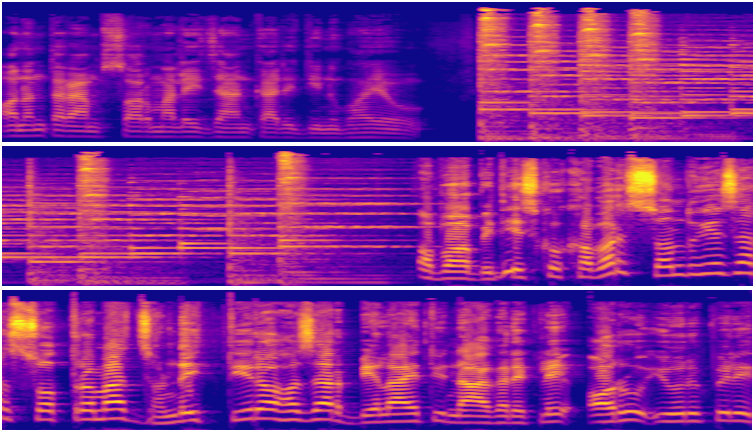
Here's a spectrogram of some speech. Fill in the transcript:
अनन्तराम शर्माले जानकारी दिनुभयो। अब विदेशको खबर सन् दुई हजार सत्रमा झण्डै तेह्र हजार बेलायती नागरिकले अरू युरोपेली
